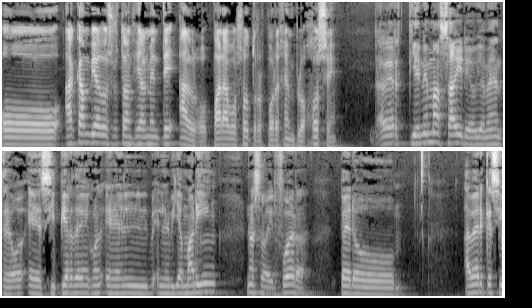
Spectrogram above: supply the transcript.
o ha cambiado sustancialmente algo para vosotros, por ejemplo, José? A ver, tiene más aire, obviamente. o, eh, si pierde en el, en el Villamarín, no se va a ir fuera. Pero, a ver, que si,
